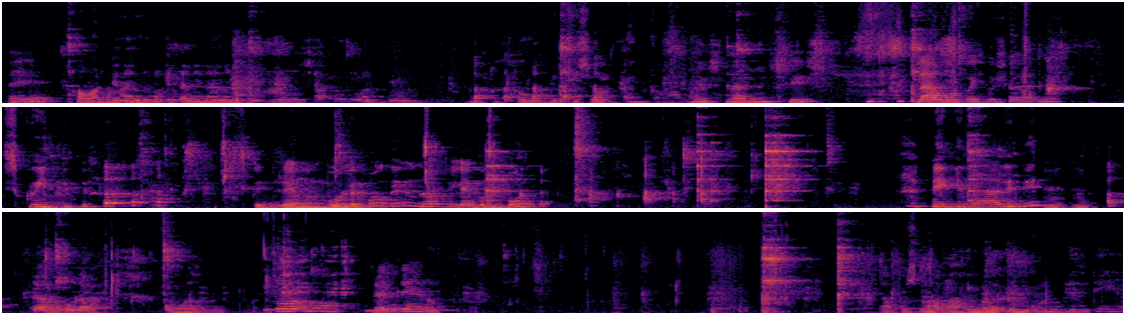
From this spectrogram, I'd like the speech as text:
Eh, Kawa naman. nandun makita ni nanang. Ano siya po? Wala ko. Tubig si Sultan. Kahawa. Nice lang fish. Lawa pa yung siya ni Squid. Squid lemon bowl. Ano na? Lemon bowl. Piggy. Mm-mm. Kaya mura. Ang mga Ituro mo. Blender. tapos ka pa. Iba ito ko ng blender.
